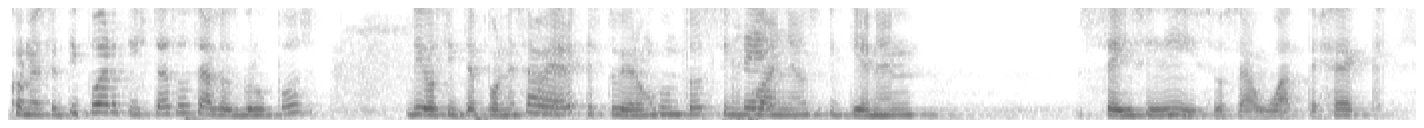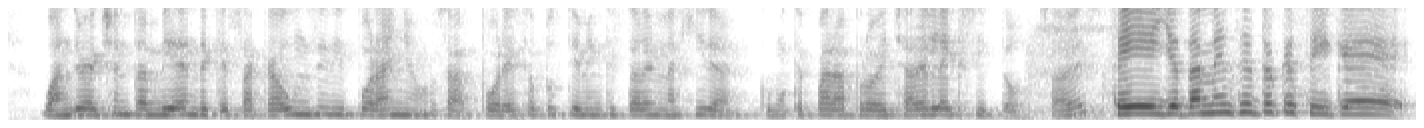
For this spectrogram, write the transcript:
con ese tipo de artistas, o sea, los grupos, digo, si te pones a ver, estuvieron juntos cinco años y tienen seis CDs, o sea, what the heck. One Direction también, de que saca un CD por año, o sea, por eso pues tienen que estar en la gira, como que para aprovechar el éxito, ¿sabes? Sí, yo también siento que sí, que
